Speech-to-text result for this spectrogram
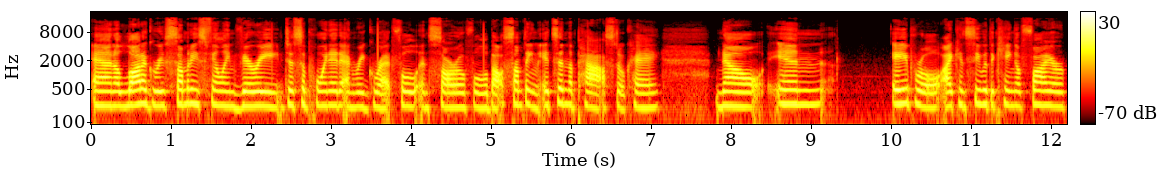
and a lot of grief. Somebody's feeling very disappointed and regretful and sorrowful about something. It's in the past, okay? Now, in April, I can see with the King of Fire,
